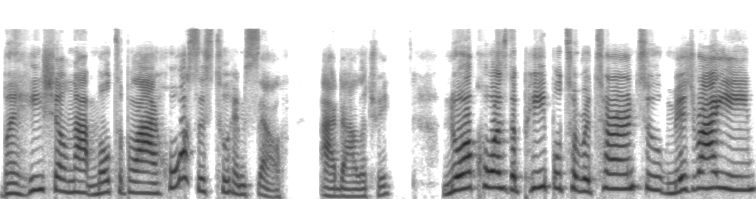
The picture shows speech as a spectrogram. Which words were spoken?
but he shall not multiply horses to himself, idolatry, nor cause the people to return to Mizraim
